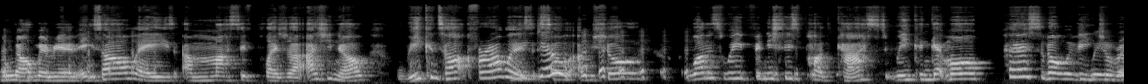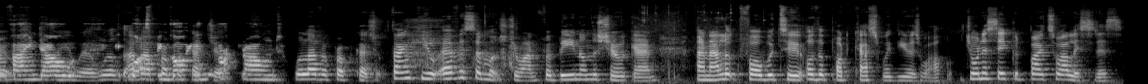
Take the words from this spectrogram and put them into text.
No, Miriam, it's always a massive pleasure. As you know, we can talk for hours. So I'm sure once we finish this podcast, we can get more personal with each we other will. and find out we. We'll what's been going in the background. We'll have a proper catch up. Thank you ever so much, Joanne, for being on the show again. And I look forward to other podcasts with you as well. Do you want to say goodbye to our listeners?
